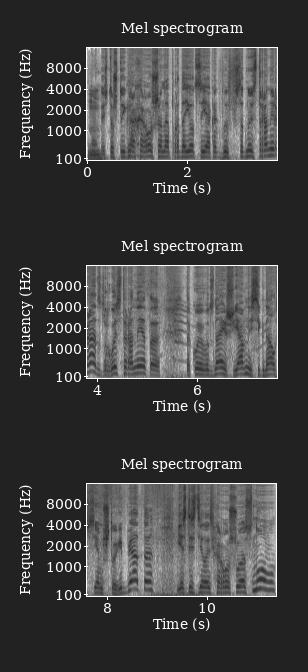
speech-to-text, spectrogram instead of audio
Ну. То есть то, что игра хорошая, она продается, я как бы с одной стороны рад, с другой стороны это такой вот, знаешь, явный сигнал всем, что ребята, если сделать хорошую основу,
